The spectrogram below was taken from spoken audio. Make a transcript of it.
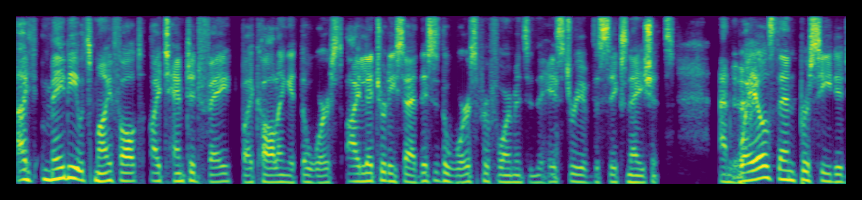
I maybe it was my fault. I tempted fate by calling it the worst. I literally said this is the worst performance in the history of the Six Nations. And Yeah. Wales then proceeded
